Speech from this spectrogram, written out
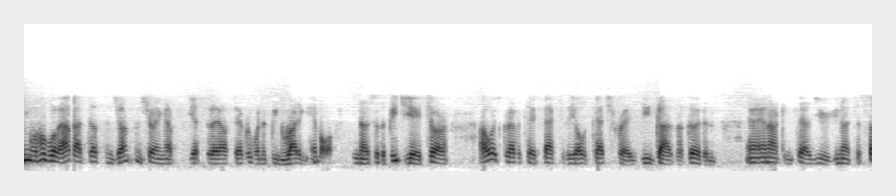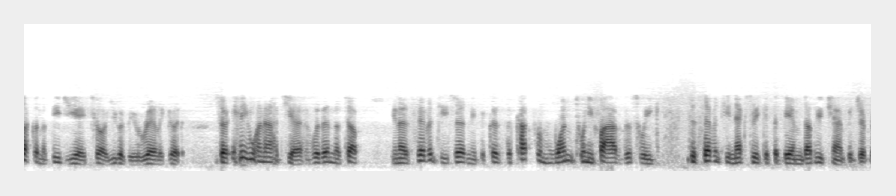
Well, well how about Dustin Johnson showing up yesterday after everyone had been writing him off? You know, so the PGA Tour. I always gravitate back to the old catchphrase: "These guys are good," and and I can tell you, you know, to suck on the PGA Tour, you got to be really good. So anyone out here within the top you know, 70 certainly, because the cut from 125 this week to 70 next week at the BMW Championship,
